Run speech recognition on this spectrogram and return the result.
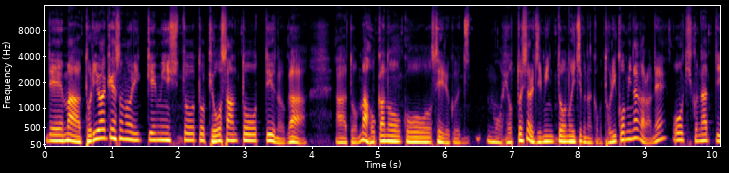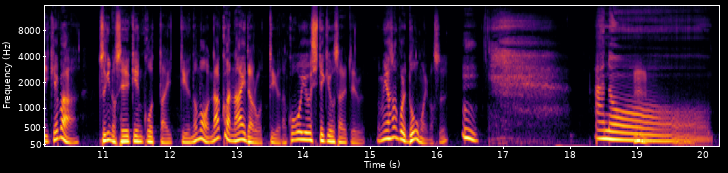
でまあ、とりわけその立憲民主党と共産党っていうのが、あとまあ他のこう勢力、もうひょっとしたら自民党の一部なんかも取り込みながらね、大きくなっていけば、次の政権交代っていうのもなくはないだろうっていうような、こういう指摘をされている、皆さん、これ、どう思います、うん。あのー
